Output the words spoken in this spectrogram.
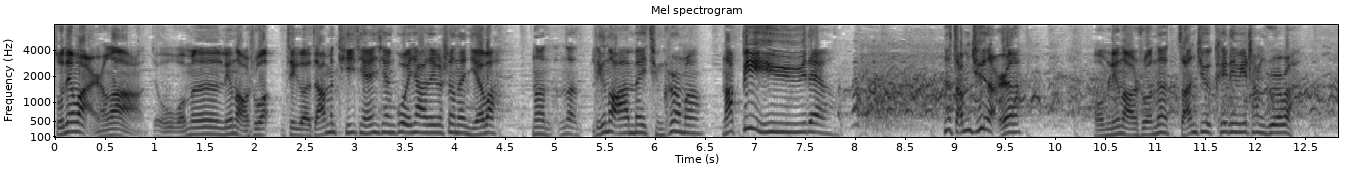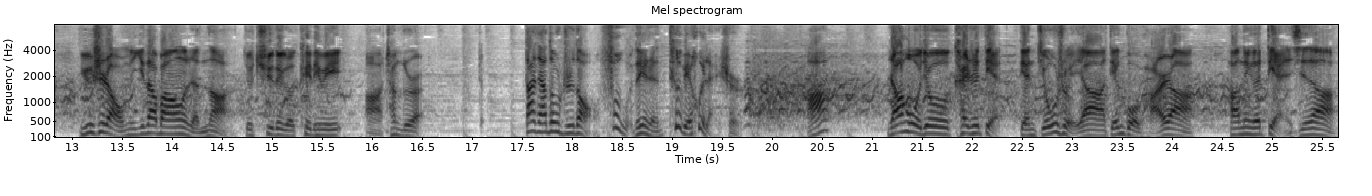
昨天晚上啊，就我们领导说，这个咱们提前先过一下这个圣诞节吧。那那领导安排请客吗？那必须的呀。那咱们去哪儿啊？我们领导说，那咱去 KTV 唱歌吧。于是啊，我们一大帮子人呐，就去这个 KTV 啊唱歌。大家都知道，复古这人特别会来事儿啊。然后我就开始点点酒水呀、点果盘啊，还有那个点心啊。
